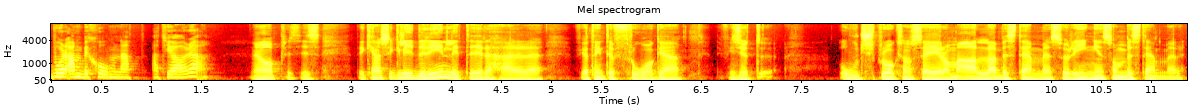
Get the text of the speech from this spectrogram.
vår ambition att, att göra. Ja, precis. Det kanske glider in lite i det här, eh, för jag tänkte fråga, det finns ju ett ordspråk som säger om alla bestämmer så är det ingen som bestämmer.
